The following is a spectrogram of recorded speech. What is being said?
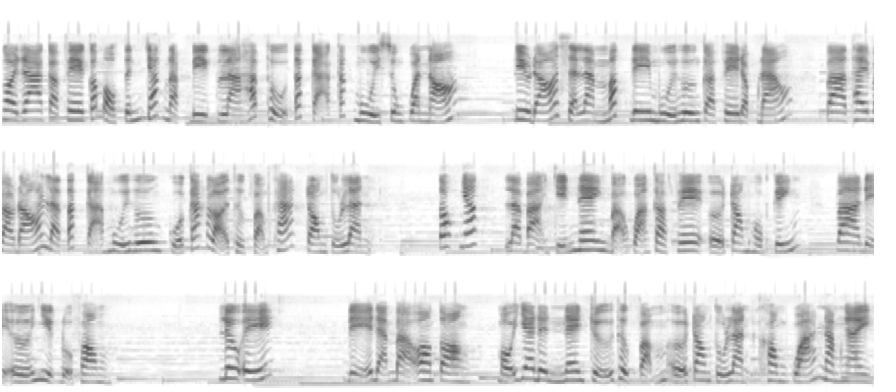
Ngoài ra cà phê có một tính chất đặc biệt là hấp thụ tất cả các mùi xung quanh nó Điều đó sẽ làm mất đi mùi hương cà phê độc đáo và thay vào đó là tất cả mùi hương của các loại thực phẩm khác trong tủ lạnh. Tốt nhất là bạn chỉ nên bảo quản cà phê ở trong hộp kín và để ở nhiệt độ phòng. Lưu ý, để đảm bảo an toàn, mỗi gia đình nên trữ thực phẩm ở trong tủ lạnh không quá 5 ngày,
